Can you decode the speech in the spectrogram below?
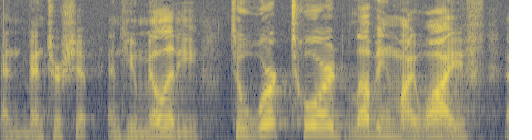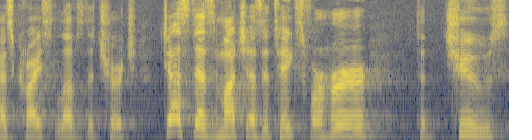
and mentorship and humility to work toward loving my wife as Christ loves the church just as much as it takes for her to choose,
